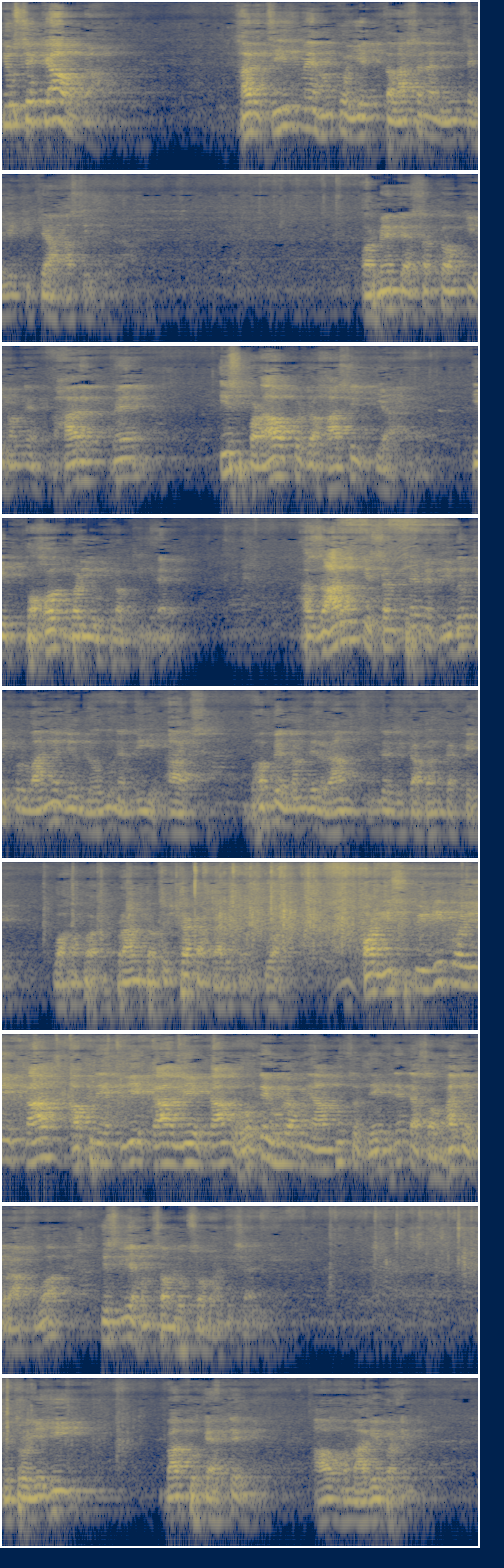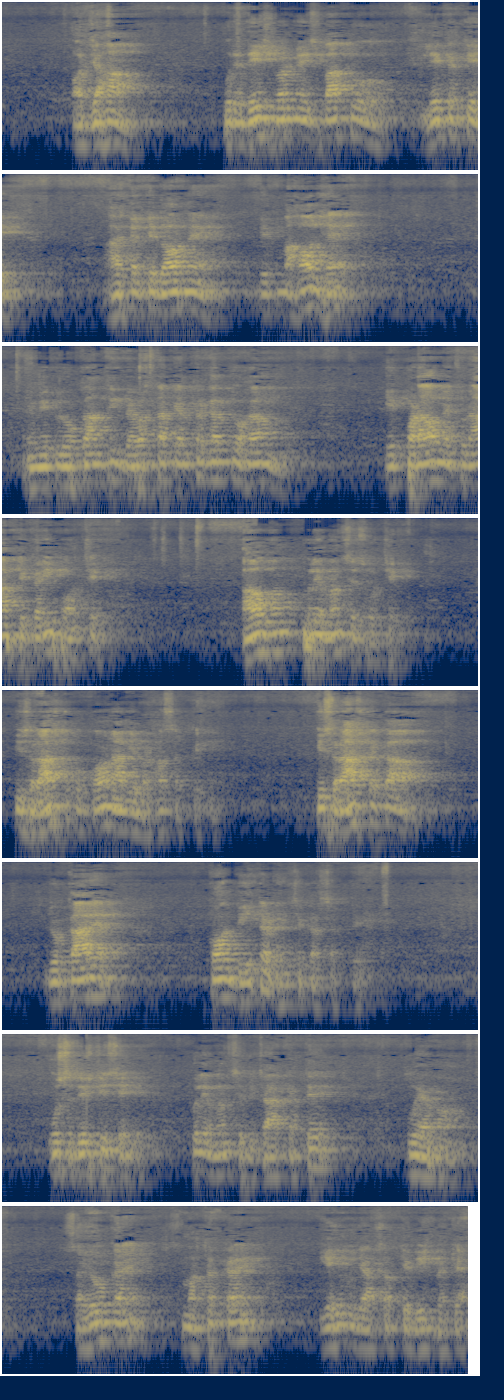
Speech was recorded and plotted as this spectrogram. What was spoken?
कि उससे क्या होगा? हर चीज़ में हमको ये तलाशना नहीं चाहिए कि क्या हासिल होगा। और मैं कह सकता हूँ कि हमने भारत में इस पड़ाव को जो हासिल किया है, ये बहुत बड़ी उपलब्धि है। हज़ारों की संख्या में जीवन की कुर्बानियाँ जिन लोगों ने दी आज, भव्य मंदिर रामचंद्र जी का बन करके वहाँ पर प्राण प्रतिष्ठा का कार्यक्रम हुआ। और इस पीढ़ी को ये काम, अपने ये काम ये काम होते हुए अपनी आँखों से देखने का सौभाग्य प्राप्त हुआ, इसलिए हम सब लोग सौभाग्यशाली हैं। मित्रों, यही बात को कहते हुए आओ हम आगे बढ़े। और जहाँ पूरे देश भर में इस बात को लेकर के आजकल के दौर में एक माहौल है, एक लोकतांत्रिक व्यवस्था के अंतर्गत जो हम एक पड़ाव में चुनाव के करीब पहुँचे। आओ हम खुले मन से सोचे, इस राष्ट्र को कौन आगे बढ़ा सकते हैं? इस राष्ट्र का जो कार्य कौन बेहतर ढंग से कर सकते हैं? उस दृष्टि से खुले मन से विचार करते हुए हम सहयोग करें, समर्थन करें। यही मुझे आप सबके बीच में कहना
